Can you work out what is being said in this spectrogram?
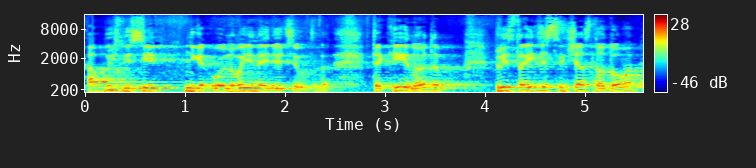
Обычный сейф никакой, но вы не найдете его туда. Такие, но это при строительстве частного дома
